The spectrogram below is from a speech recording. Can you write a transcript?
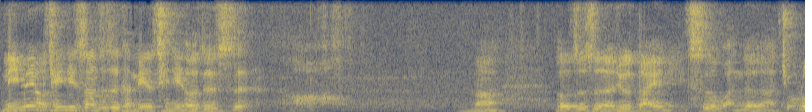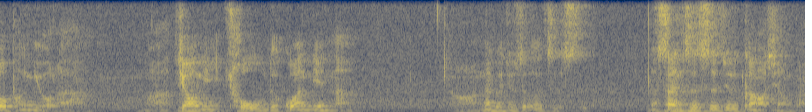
你没有亲近善知识，肯定是亲近恶知识。那恶知识呢，就是带你吃玩乐啊，酒肉朋友啦，啊，教你错误的观念呐，啊，那个就是恶知识。那善知识就是刚好相反，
